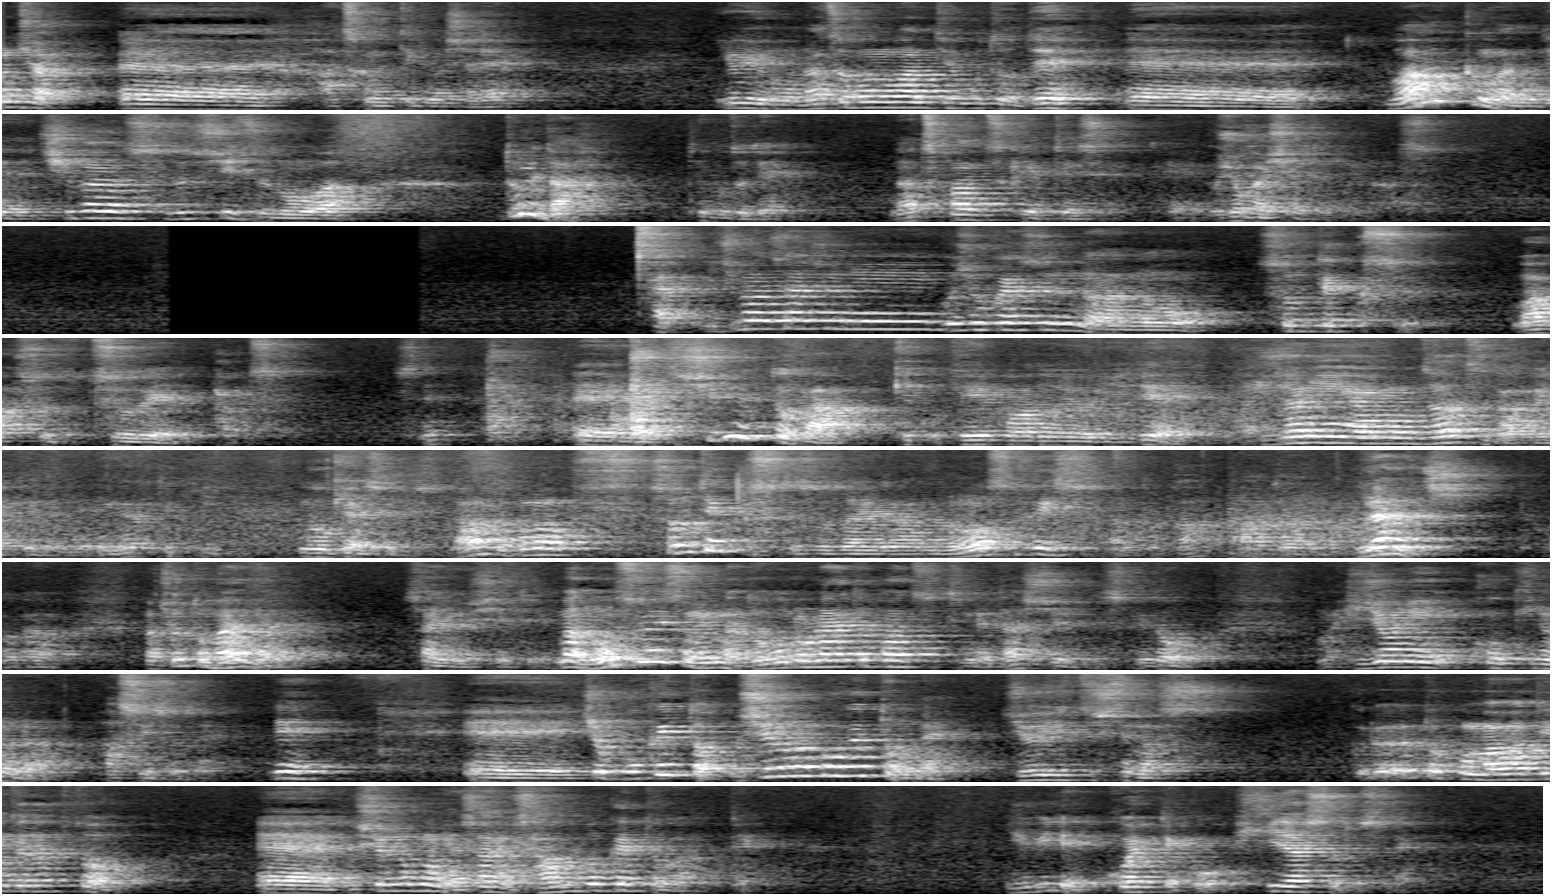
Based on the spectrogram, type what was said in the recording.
こんにちは、えー、暑くなってきましたね。いよいよもう夏本番ということで、えー、ワークマンで一番涼しいズボンはどれだということで夏パンツ決定戦、えー、ご紹介したいと思います。はい一番最初にご紹介するのはあのソルテックスワークス 2A パンツですね、えー、シルエットが結構テーパード寄りで膝にあのダーツが入ってるんで比較的動きやすいですなんとこのソロテックスって素材がノースフェイスさんとかあとあのグラムチとかが、まあ、ちょっと前まで採用しててまあノースフェイスも今ドーローライトパンツっていうのは出してるんですけど、まあ、非常に高機能な撥水素材。で、えー、一応ポケット後ろのポケットもね充実してます。ぐるっとこう回っていただくと、えー、後ろの方にはさらにサブポケットがあって指でこうやってこう引き出すとですね、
